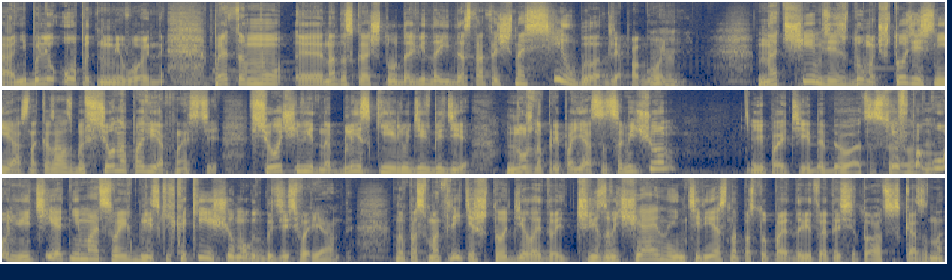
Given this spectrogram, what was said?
да. они были опытными воины. Поэтому э, надо сказать, что у Давида и достаточно сил было для погони. Над чем здесь думать? Что здесь неясно? Казалось бы, все на поверхности. Все очевидно. Близкие люди в беде. Нужно припоясаться мечом И пойти и добиваться и своего. в да. погоню идти и отнимать своих близких. Какие еще могут быть здесь варианты? Но посмотрите, что делает Давид. Чрезвычайно интересно поступает Давид в этой ситуации. Сказано,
